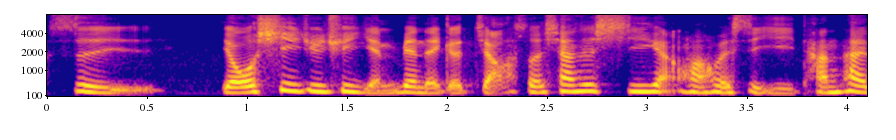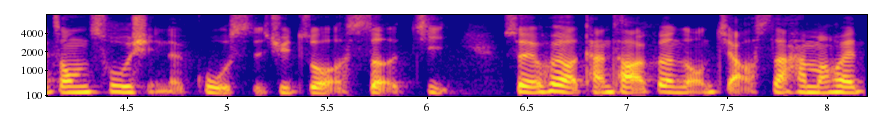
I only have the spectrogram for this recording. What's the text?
是由戏剧去演变的一个角色，像是西港话会是以唐太宗出行的故事去做设计，所以会有唐朝的各种角色，他们会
